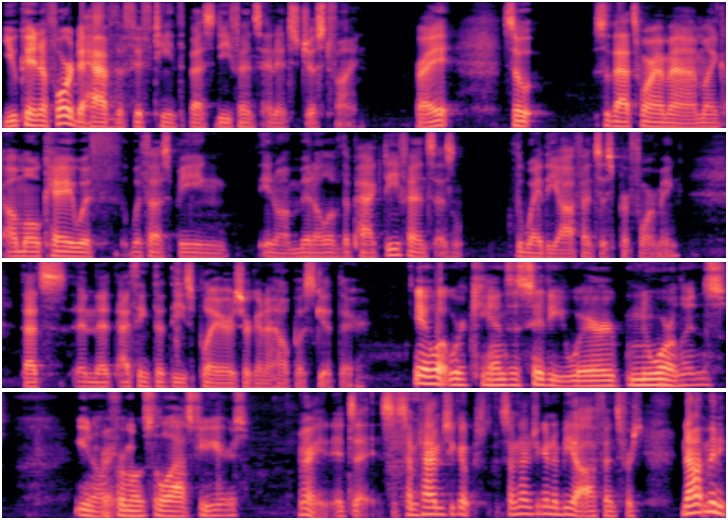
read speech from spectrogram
you can afford to have the 15th best defense and it's just fine. Right. So, so that's where I'm at. I'm like, I'm okay with, with us being, you know, a middle of the pack defense as the way the offense is performing. That's, and that I think that these players are going to help us get there. Yeah, what we're Kansas City, we're New Orleans, you know, Right. for most of the last few years. Right. It's, a, sometimes you go, sometimes you're going to be offense first. Not many,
